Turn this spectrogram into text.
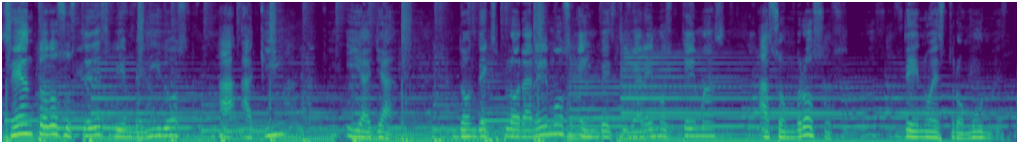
Sean todos ustedes bienvenidos a Aquí y Allá donde exploraremos e investigaremos temas asombrosos de nuestro mundo.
